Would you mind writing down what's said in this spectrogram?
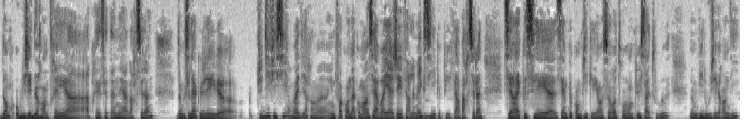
Donc, obligée de rentrer euh, après cette année à Barcelone. Donc, c'est là que j'ai eu euh, plus difficile, on va dire. hein. Une fois qu'on a commencé à voyager, faire le Mexique, puis faire Barcelone, c'est vrai que c'est euh, c'est un peu compliqué. On se retrouve en plus à Toulouse, donc ville où j'ai grandi.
